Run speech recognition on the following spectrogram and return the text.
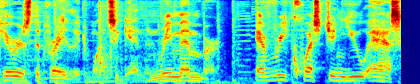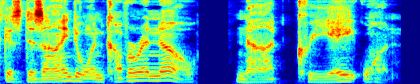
Here is the prelude once again, and remember every question you ask is designed to uncover a no, not create one.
